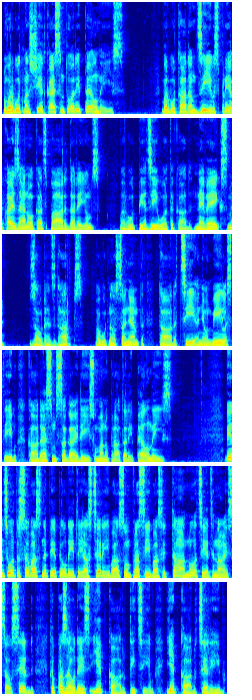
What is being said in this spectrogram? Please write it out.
un varbūt man šķiet, ka esmu to arī pelnījis. Varbūt kādam dzīves prieku aizēno kāds pāri darījums, varbūt piedzīvota kāda neveiksme, zaudēts darbs, varbūt nav saņemta tāda cieņa un mīlestība, kāda esmu sagaidījis un, manuprāt, arī pelnījis. Viens otru savās nepiepildītajās cerībās un prasībās ir tā nocietinājis savu sirdi, ka pazaudējis jebkādu ticību, jebkādu cerību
